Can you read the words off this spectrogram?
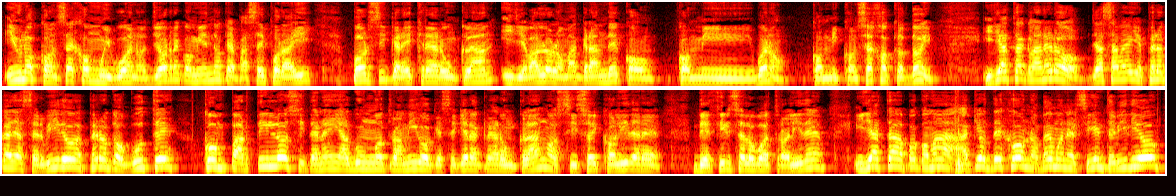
y unos consejos muy buenos. Yo os recomiendo que paséis por ahí por si queréis crear un clan y llevarlo lo más grande con, con mi, bueno, con mis consejos que os doy. Y ya está, claneros, ya sabéis, espero que haya servido, espero que os guste. Compartirlo si tenéis algún otro amigo que se quiera crear un clan o si sois colíderes, decírselo vuestro líder. Y ya está, poco más. Aquí os dejo, nos vemos en el siguiente vídeo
